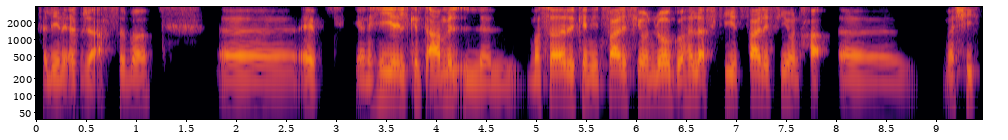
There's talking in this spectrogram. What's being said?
خليني أرجع أحسبها. آه إيه يعني هي اللي كنت أعمل المسار اللي كان يدفع لي فيهم لوجو هلأ في يدفع لي فيهم حق آه ماشي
